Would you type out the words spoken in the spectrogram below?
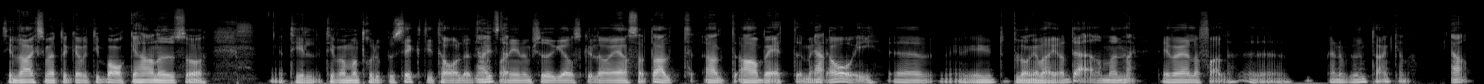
sin verksamhet. Och går vi tillbaka här nu så till, till vad man trodde på 60-talet, ja, att man inom 20 år skulle ha ersatt allt, allt arbete med ja. AI. Eh, vi är ju inte på långa vägar där, men Nej. det var i alla fall eh, en av grundtankarna. Ja.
